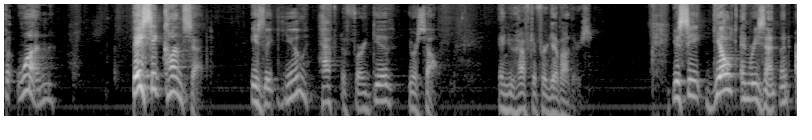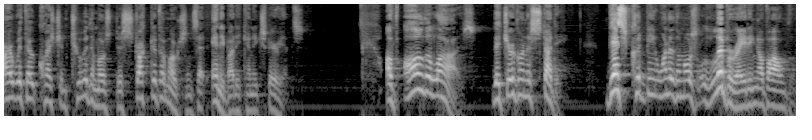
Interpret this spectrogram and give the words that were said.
But one basic concept is that you have to forgive yourself and you have to forgive others. You see, guilt and resentment are without question two of the most destructive emotions that anybody can experience. Of all the laws that you're going to study, This could be one of the most liberating of all of them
